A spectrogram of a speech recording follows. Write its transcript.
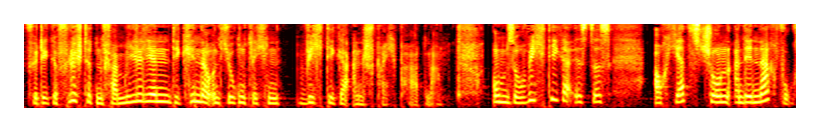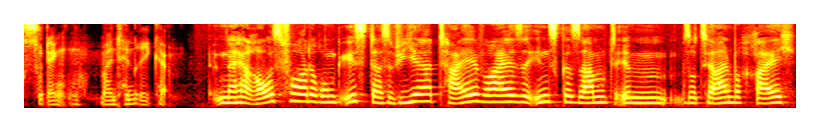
für die geflüchteten Familien, die Kinder und Jugendlichen wichtige Ansprechpartner. Umso wichtiger ist es, auch jetzt schon an den Nachwuchs zu denken, meint Henrike eine Herausforderung ist, dass wir teilweise insgesamt im sozialen Bereich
